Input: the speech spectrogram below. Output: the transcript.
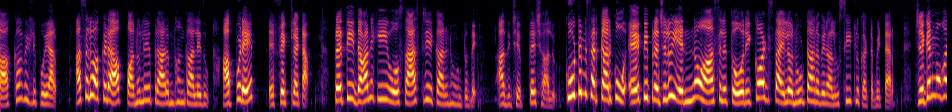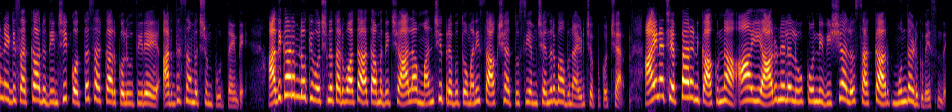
దాకా వెళ్ళిపోయారు. అసలు అక్కడ పనులే ప్రారంభం కాలేదు. అప్పుడే ఎఫెక్ట్లట. ప్రతి దానికి ఓ శాస్త్రీయ కారణం ఉంటుంది. అది చెప్తే చాలు. కూటమి సర్కార్కు ఏపీ ప్రజలు ఎన్నో ఆశలతో రికార్డ్ స్థాయిలో నూట అరవై నాలుగు సీట్లు కట్టబెట్టారు. జగన్మోహన్ రెడ్డి సర్కార్ను దించి కొత్త సర్కార్ కొలువు తీరే అర్ధ సంవత్సరం పూర్తయింది. అధికారంలోకి వచ్చిన తరువాత తమది చాలా మంచి ప్రభుత్వం అని సాక్షాత్తు సీఎం చంద్రబాబు నాయుడు చెప్పుకొచ్చారు. ఆయన చెప్పారని కాకుండా ఆ ఈ ఆరు నెలలు కొన్ని విషయాల్లో సర్కార్ ముందడుగు వేసింది.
